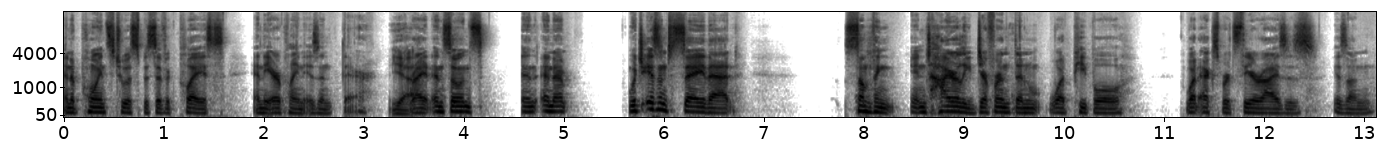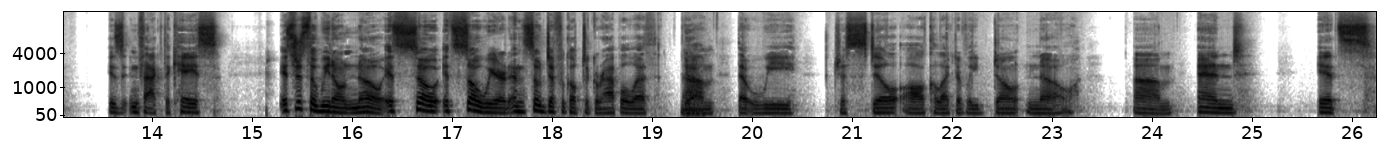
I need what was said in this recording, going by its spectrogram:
and it points to a specific place and the airplane isn't there. Yeah. Right. And so, it's, and, and uh, which isn't to say that something entirely different than what people, what experts theorize is, is on, is in fact the case. It's just that we don't know. It's so, it's so weird and so difficult to grapple with Yeah. um, that we just still all collectively don't know. Um, and it's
